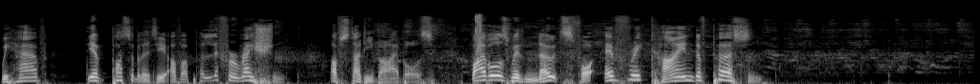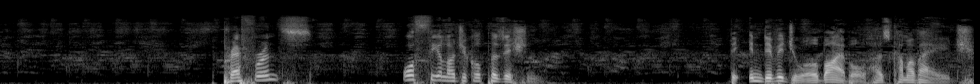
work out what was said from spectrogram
we have the possibility of a proliferation of study Bibles. Bibles with notes for every kind of person. Preference or theological position. The individual Bible has come of age.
